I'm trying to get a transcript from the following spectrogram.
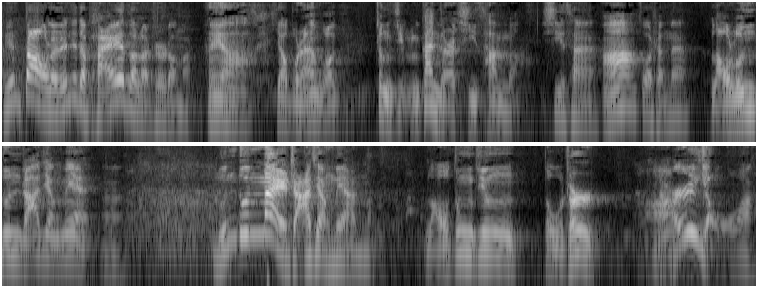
您盗了人家的牌子了，知道吗？哎呀，要不然我正经干点西餐吧？西餐啊，做什么呀？老伦敦炸酱面，嗯，伦敦卖炸酱面吗？老东京豆汁儿，啊，哪儿有啊？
